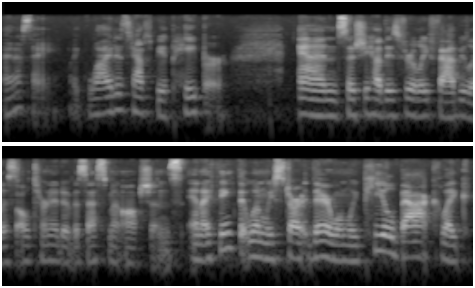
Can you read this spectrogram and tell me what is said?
an essay? Like why does it have to be a paper? And so she had these really fabulous alternative assessment options. And i think that when we start there when we peel back like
